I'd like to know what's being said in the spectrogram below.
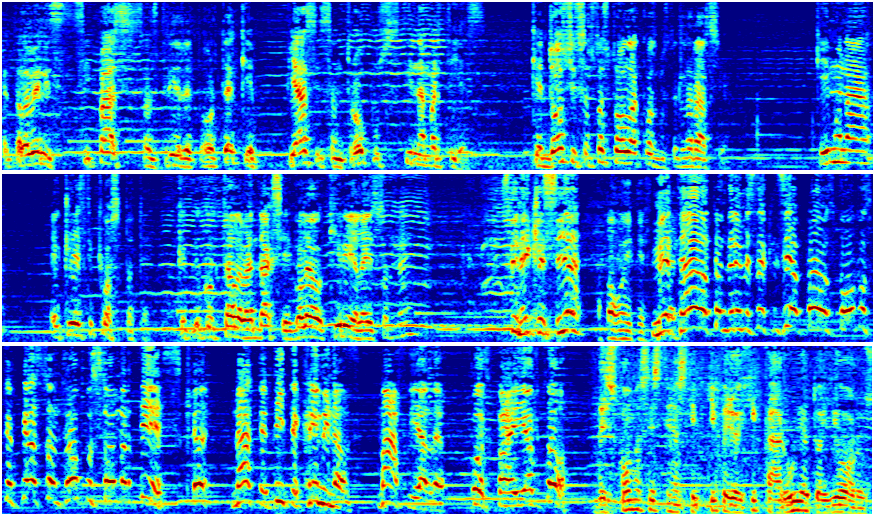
Καταλαβαίνεις, si πας σαν street reporter και πιάσεις ανθρώπους στην αμαρτίες. Και δώσεις αυτό στο όλο κόσμο, στο τηλεράσιο. Και ήμουνα εκκληστικός τότε. Και εγώ κατάλαβα, εντάξει, εγώ λέω, κύριε Λέισονε, στην εκκλησία. Μετά όταν δεν είμαι στην εκκλησία πάω στο όπως και πιάσω ανθρώπους στο αμαρτίες. Νάτε, δείτε, criminals, μάφια λέω. Πώς πάει αυτό; Βρισκόμαστε στην ασκητική περιοχή Καρούλια του Αγίου Όρους.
